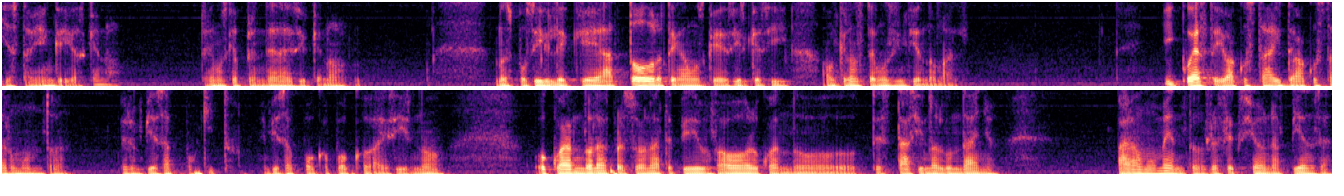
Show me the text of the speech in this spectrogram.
Y está bien que digas que no. Tenemos que aprender a decir que no. No es posible que a todo le tengamos que decir que sí, aunque nos estemos sintiendo mal. Y cuesta, y va a costar, y te va a costar un montón. Pero empieza poquito, empieza poco a poco a decir no. O cuando la persona te pide un favor, o cuando te está haciendo algún daño, para un momento, reflexiona, piensa.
